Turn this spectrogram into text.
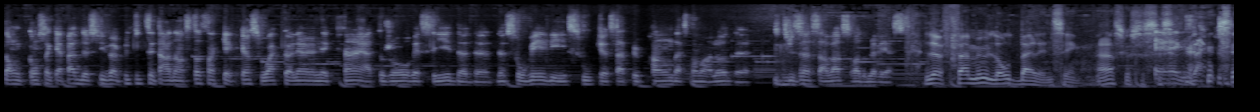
donc, qu'on soit capable de suivre un peu toutes ces tendances-là sans que quelqu'un soit collé à un écran et à toujours essayer de, de, sauver les sous que ça peut prendre à ce moment-là d'utiliser un serveur sur AWS. Le fameux load balancing. Hein? Ce que c'est, exact. ce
